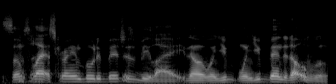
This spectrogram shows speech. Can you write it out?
Some flat screen booty bitches be like, you know, when you when you bend it over,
